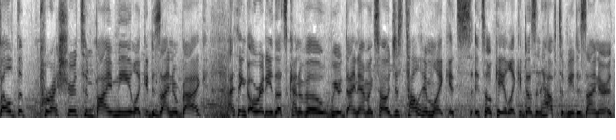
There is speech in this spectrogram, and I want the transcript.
felt the pressure to buy me like a designer bag, I think already that's kind of a weird dynamic. So I would just tell him like it's it's okay. Like it doesn't have to be designer. It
